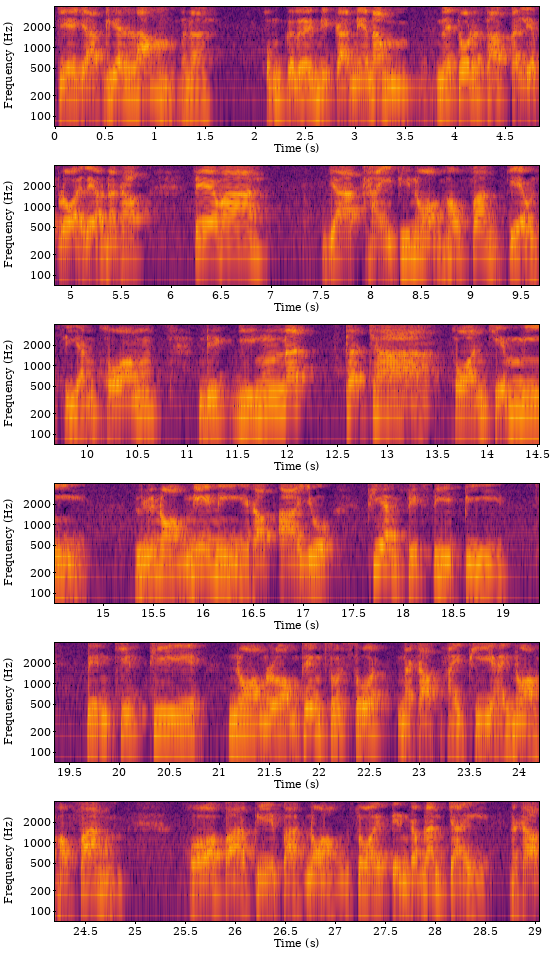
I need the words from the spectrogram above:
เจอยากเรียนล่ำพนะผมก็เลยมีการแนะนำในโทรศัพท์กันเรียบร้อยแล้วนะครับ แต่ว่าอยากให้พี่น้องเฮาฟังแก้วเสียงของเด็กหญิงนัทชา พรเข็มมี หรือน้องนี่นี่ครับ อายุเพียง 14 ปี เป็นคลิปที่น้องร้องเพลงสดๆนะครับ ให้พี่ให้น้องเฮาฟัง ขอฝากพี่ฝากน้อง ซอยเป็นกำลังใจนะครับ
